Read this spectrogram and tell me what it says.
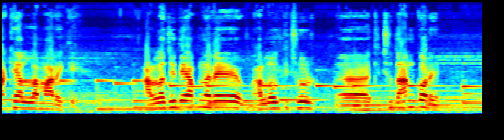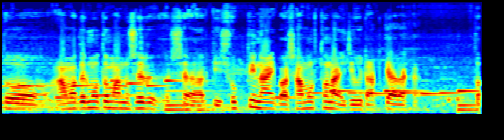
রাখে আল্লাহ মারেকে। আল্লাহ যদি আপনারে ভালো কিছুর কিছু দান করে তো আমাদের মতো মানুষের আর কি শক্তি নাই বা সামর্থ্য নাই যে ওইটা আটকে রাখা। তো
